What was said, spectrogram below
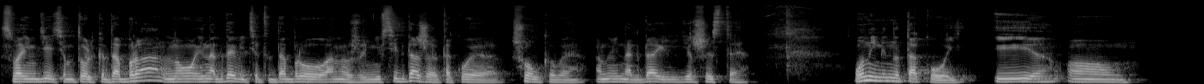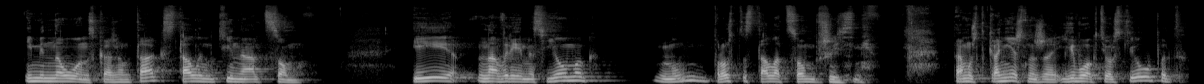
своим детям только добра, но иногда ведь это добро, оно же не всегда же такое шелковое, оно иногда и ершистое. Он именно такой. И э, именно он, скажем так, стал им киноотцом. И на время съемок ну, просто стал отцом в жизни. Потому что, конечно же, его актерский опыт,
